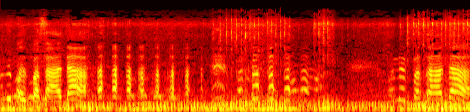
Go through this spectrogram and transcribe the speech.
Ano ba pasada? ano pasada?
